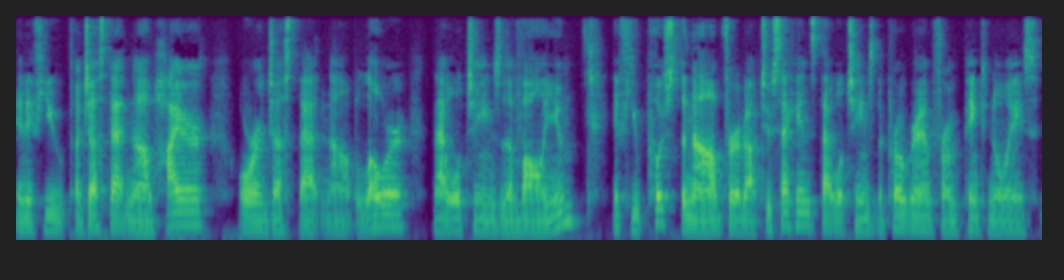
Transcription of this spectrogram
And if you adjust that knob higher or adjust that knob lower, that will change the volume. If you push the knob for about two seconds, that will change the program from pink noise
